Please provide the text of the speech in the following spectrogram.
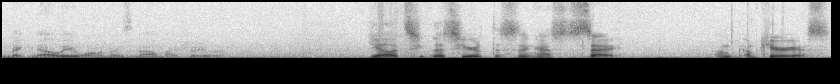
McNelly one is now my favorite. Yeah, let's let's hear what this thing has to say. I'm I'm curious.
